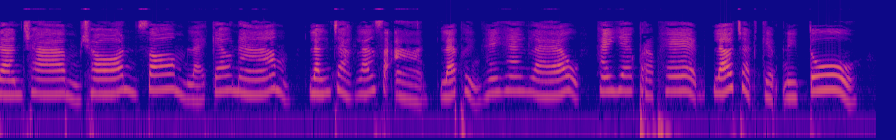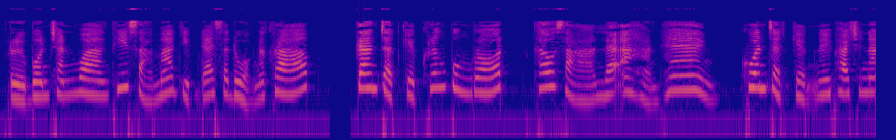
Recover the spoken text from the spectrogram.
จานชาม ช้อน ซ่อม และแก้วน้ำ หลังจากล้างสะอาดและผึ่งให้แห้งแล้ว ให้แยกประเภท แล้วจัดเก็บในตู้ หรือบนชั้นวางที่สามารถหยิบได้สะดวกนะครับ การจัดเก็บเครื่องปรุงรสข้าวสารและอาหารแห้ง ควรจัดเก็บในภาชนะ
